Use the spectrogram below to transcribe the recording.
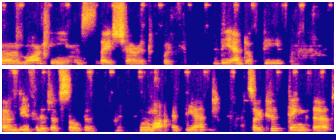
uh, morphemes, they share it with the end of the um, the infinitive, so the moi at the end. So you could think that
